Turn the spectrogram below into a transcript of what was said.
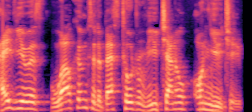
Hey viewers, welcome to the Best Tools Review channel on YouTube.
